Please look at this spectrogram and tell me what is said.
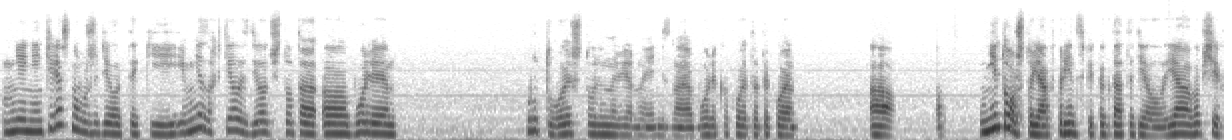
мне неинтересно уже делать такие, и мне захотелось сделать что-то э, более крутое, что ли, наверное, я не знаю, более какое-то такое... Э, не то, что я, в принципе, когда-то делала. Я вообще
